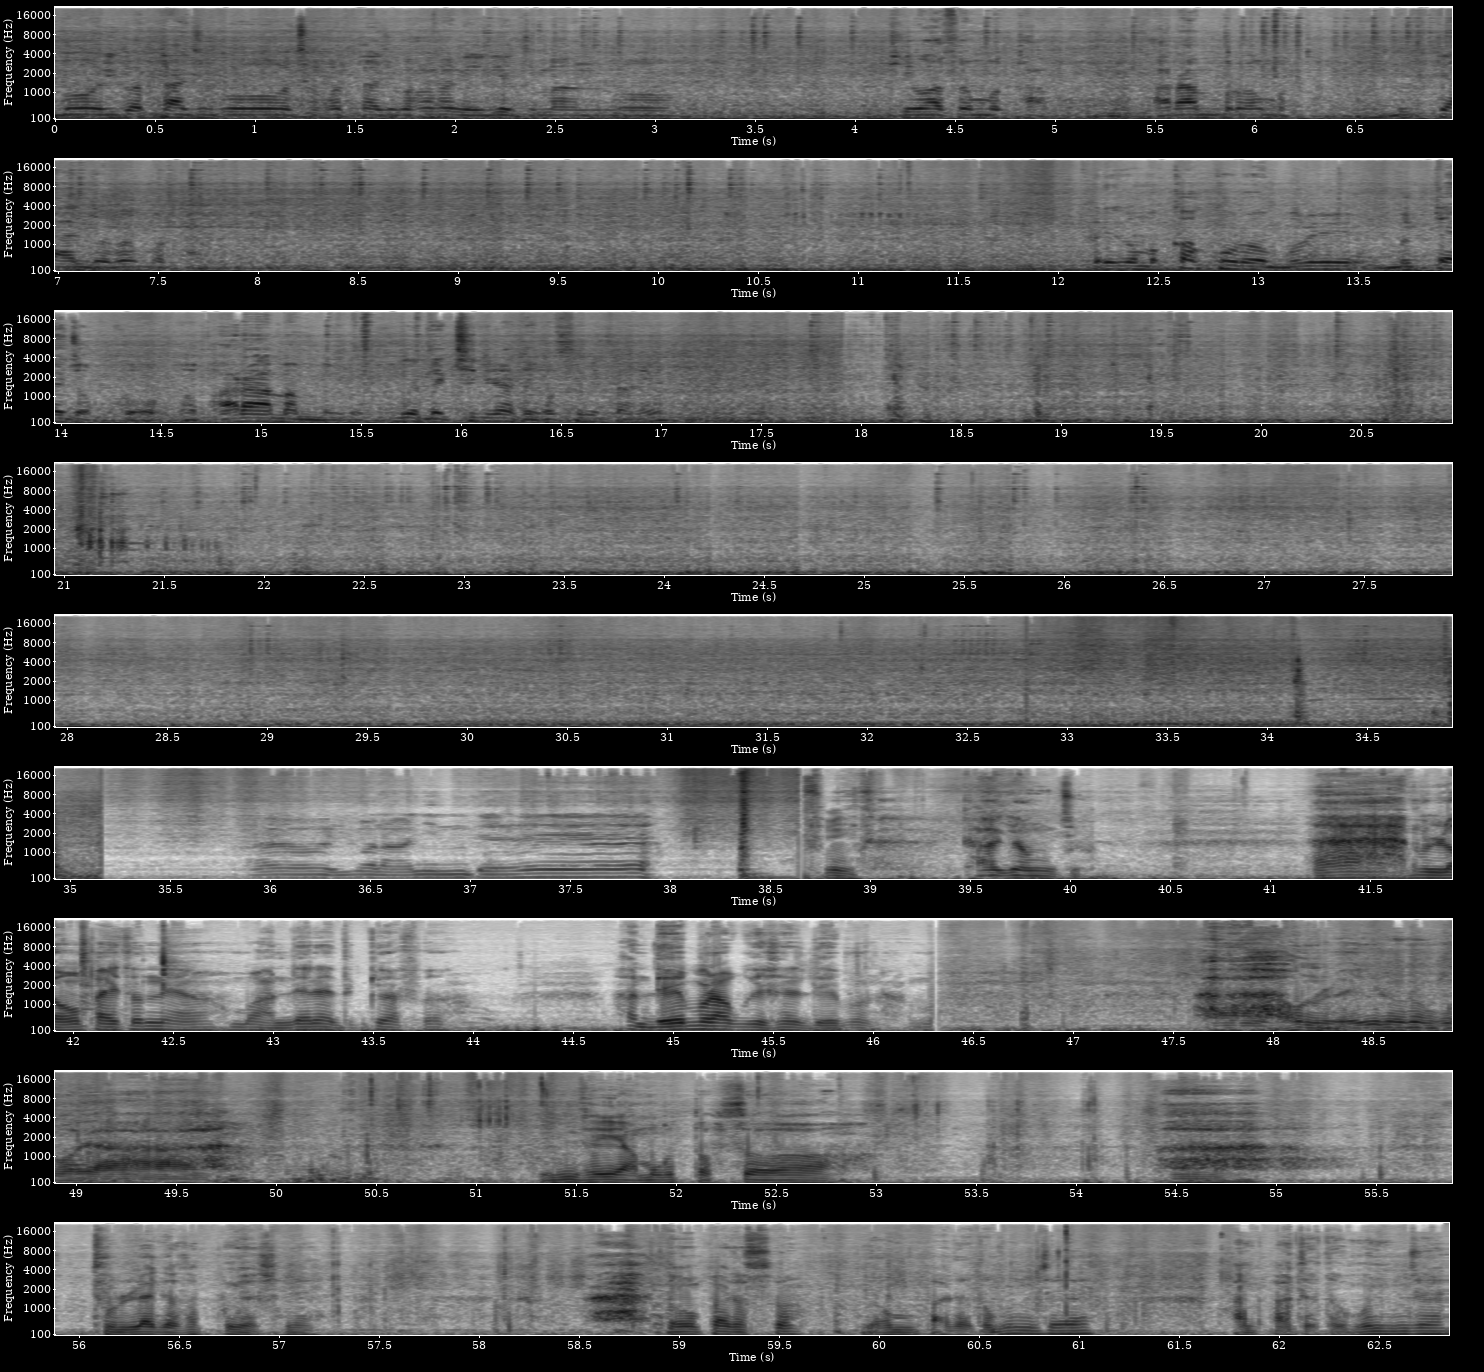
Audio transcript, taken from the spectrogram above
뭐 이것 따지고 저것 따지고 항상 얘기했지만 뭐 비 와서 못하고 뭐 바람 불어 못하고 물때 앉아서 못하고 그리고 뭐 거꾸로 물, 물때 좋고, 뭐 바람 안 불고. 그게 며칠이나 되겠습니까? 예? 아유, 이건 아닌데. 가경주. 아, 물 너무 많이 떴네요. 뭐 안 되네, 늦게 왔어. 한 네 분 하고 계시네, 네 분. 아, 오늘 왜 이러는 거야. 인생에 아무것도 없어. 아, 둘레 여섯 분 계시네. 아, 너무 빠졌어. 너무 빠져도 문제, 안 빠져도 문제.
